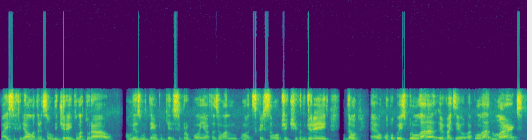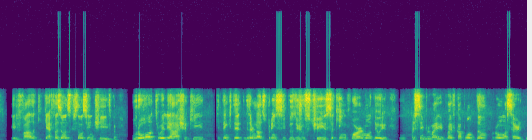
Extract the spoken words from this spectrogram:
vai se filiar a uma tradição de direito natural, ao mesmo tempo que ele se propõe a fazer uma, uma descrição objetiva do direito. Então, é um pouco isso. Por um lado, ele vai dizer, por um lado, o Marx ele fala que quer fazer uma descrição científica. Por outro, ele acha que, que tem que ter determinados princípios de justiça que informam a teoria. Ele sempre vai, vai ficar apontando para uma certa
